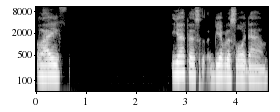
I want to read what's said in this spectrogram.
life, you have to be able to slow it down.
